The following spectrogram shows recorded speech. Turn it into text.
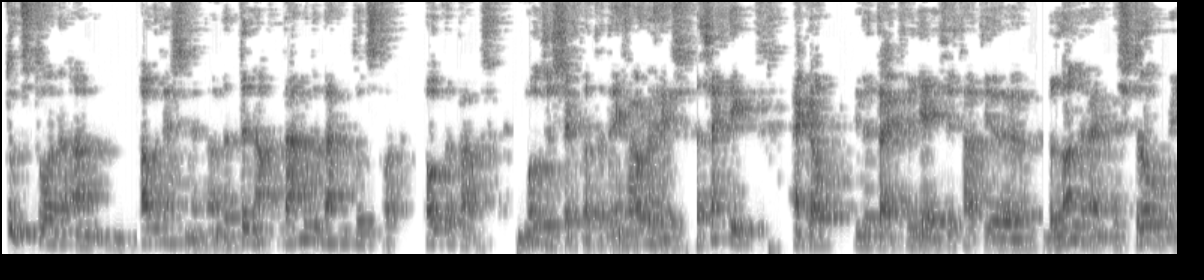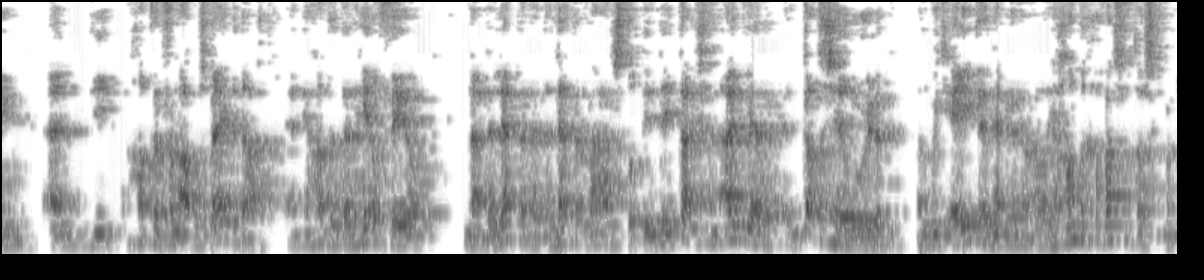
getoetst worden aan het Oude Testament, aan de Tenach. Daar moet het bij getoetst worden. Ook wat Paulus Mozes zegt dat het eenvoudig is. Dat zegt hij. Enkel in de tijd van Jezus had hij een belangrijke stroming. En die had er van alles bij bedacht. En die hadden er heel veel naar de letter en de letterwaardes tot in details gaan uitwerken. En dat is heel moeilijk. Dan moet je eten en heb je dan wel je handen gewassen. Want als ik met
